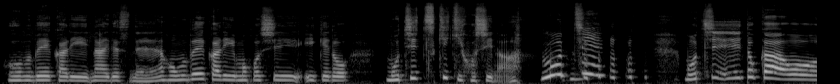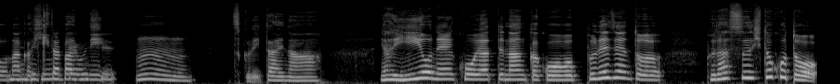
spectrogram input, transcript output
ホームベーカリーないですね。ホームベーカリーも欲しいけど餅つき器欲しいな。餅？餅とかをなんか頻繁に、美味しい。うん作りたいな。いやいいよね。こうやってなんかこうプレゼントプラス一言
